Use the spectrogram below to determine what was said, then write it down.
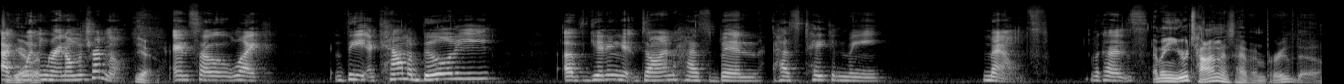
I You went and ran on the treadmill. Yeah. And so, like, the accountability of getting it done has been, has taken me mounts because I mean, your timings have improved though.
